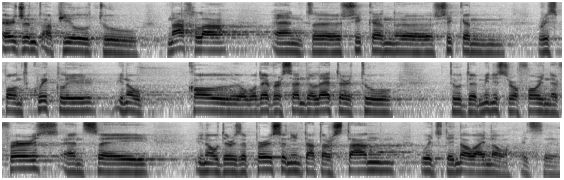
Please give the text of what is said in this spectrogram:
urgent appeal to Nakhla and uh, she, can, uh, she can respond quickly, you know, call or whatever, send a letter to, to the Minister of Foreign Affairs and say, you know, there's a person in Tatarstan, which they know, I know, it's, uh,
